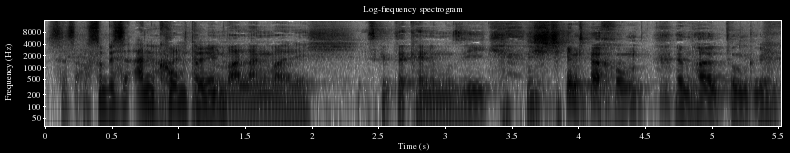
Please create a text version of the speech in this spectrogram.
ist das auch so ein bisschen Ja, ich ankumpeln. war langweilig. Es gibt ja keine Musik. Die stehen da rum im Halbdunkeln.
